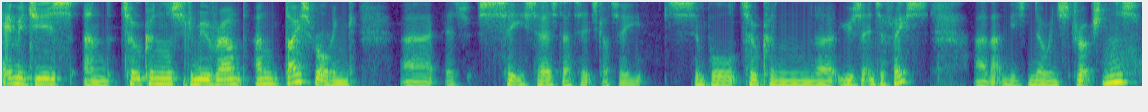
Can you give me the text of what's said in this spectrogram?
images and tokens you can move around and dice rolling. Uh, he says that it's got a simple token uh, user interface uh, that needs no instructions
